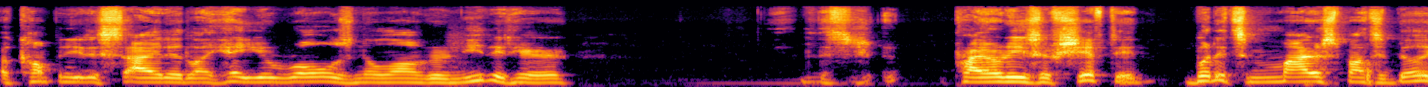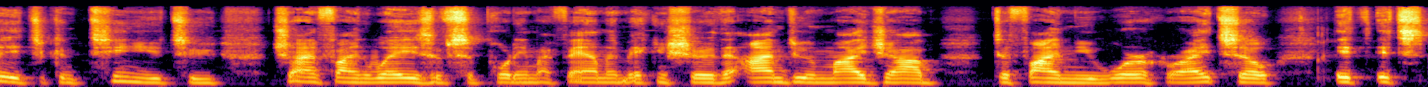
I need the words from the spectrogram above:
a company decided like, hey, your role is no longer needed here. This, priorities have shifted, but it's my responsibility to continue to try and find ways of supporting my family, making sure that I'm doing my job to find new work, right? So it, it's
